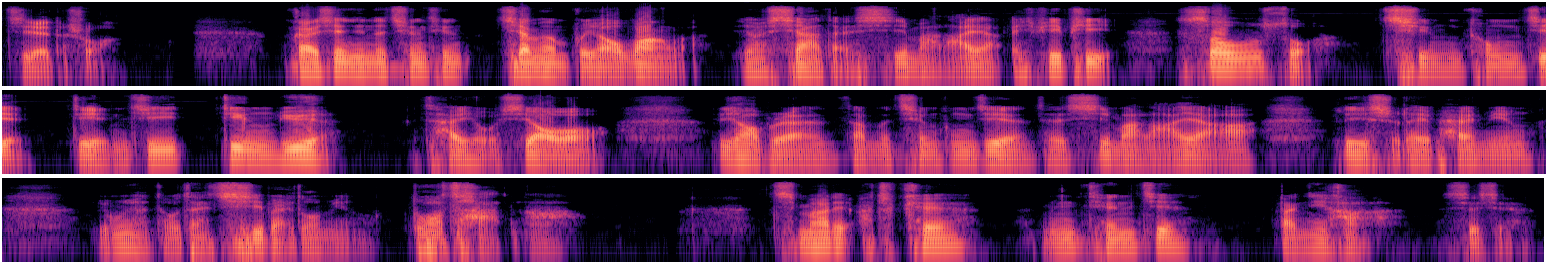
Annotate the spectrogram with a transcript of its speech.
接着说。感谢您的倾听，千万不要忘了要下载喜马拉雅 APP，搜索“青铜剑”，点击订阅才有效哦。要不然，咱们青铜剑在喜马拉雅历史类排名永远都在七百多名，多惨呐！起码的阿特克，明天见，班尼哈，谢谢。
